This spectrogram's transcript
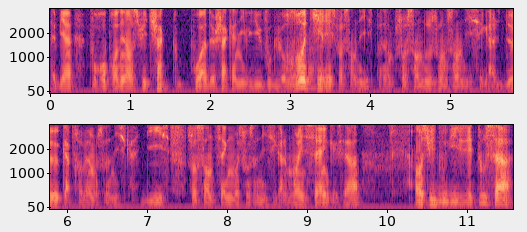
eh bien, vous reprenez ensuite chaque poids de chaque individu, vous lui retirez 70, par exemple 72 moins 70 égale 2, 80 moins 70 égale 10, 65 moins 70 égale moins 5, etc. Ensuite, vous divisez tout ça,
